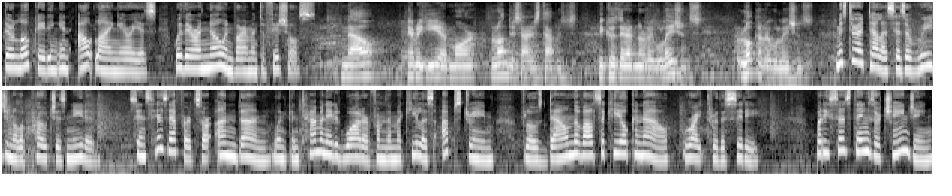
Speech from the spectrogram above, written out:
they're locating in outlying areas where there are no environment officials. Now, every year, more laundries are established because there are no regulations, local regulations. Mr. Atella says a regional approach is needed since his efforts are undone when contaminated water from the maquilas upstream flows down the Valsequillo Canal right through the city. But he says things are changing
